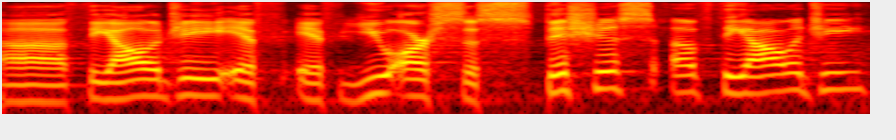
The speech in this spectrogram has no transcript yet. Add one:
uh, theology, if, if you are suspicious of theology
